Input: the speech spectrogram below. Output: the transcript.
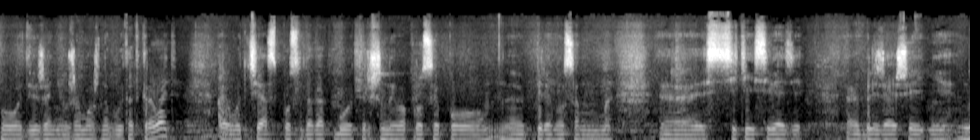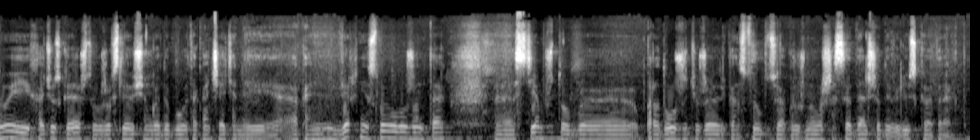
вот, движение уже можно будет открывать. Э, вот сейчас, после того, как будут решены вопросы по э, переносам э, сетей связи э, ближайшие дни. Ну и хочу сказать, что уже в следующем году будет окончательный верхний слой уложен так, э, с тем, чтобы продолжить уже реконструкцию окружного шоссе дальше до Вилюйского тракта.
